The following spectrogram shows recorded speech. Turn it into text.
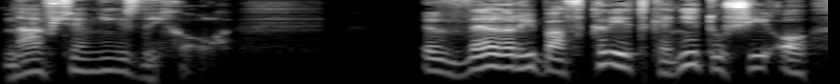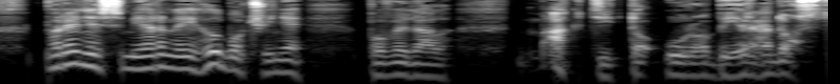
Návštevník zdychol. Veľryba v klietke netuší o prenesmiernej hlbočine, povedal, ak ti to urobí radosť.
